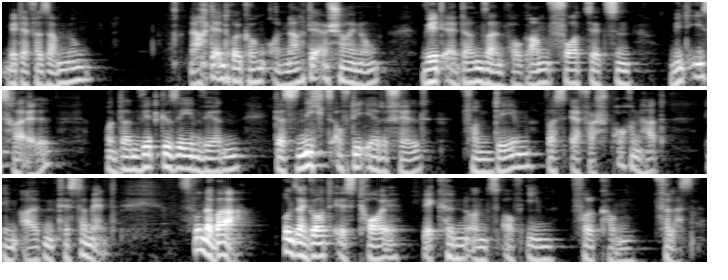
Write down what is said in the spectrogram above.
mit der Versammlung. Nach der Entrückung und nach der Erscheinung wird er dann sein Programm fortsetzen mit Israel und dann wird gesehen werden, dass nichts auf die Erde fällt, von dem, was er versprochen hat im Alten Testament. Das ist wunderbar. Unser Gott ist treu. Wir können uns auf ihn vollkommen verlassen.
